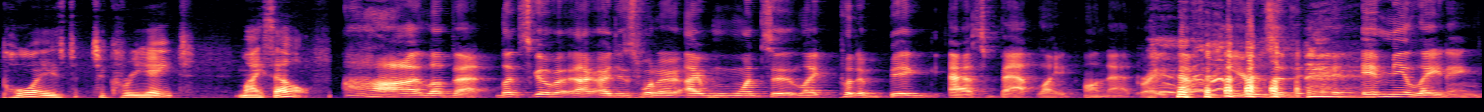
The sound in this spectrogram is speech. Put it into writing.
poised to create myself. Ah, I love that. Let's go. I, I just want to. I want to like put a big ass bat light on that. Right after years of emulating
